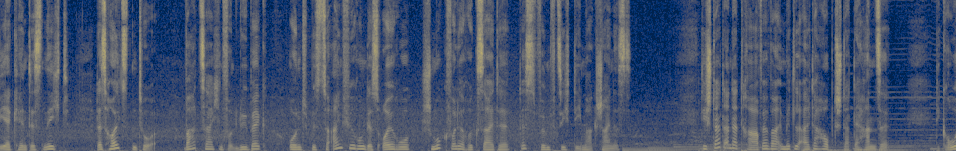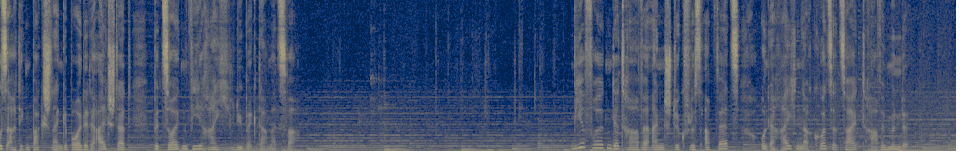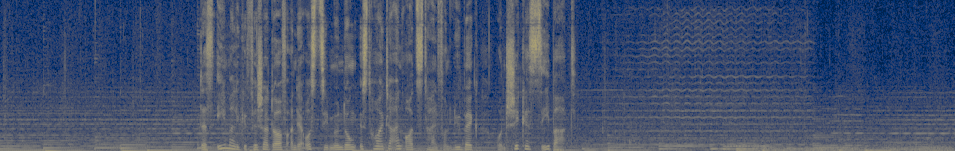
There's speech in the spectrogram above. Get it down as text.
Wer kennt es nicht? Das Holstentor, Wahrzeichen von Lübeck und bis zur Einführung des Euro schmuckvolle Rückseite des 50 D-Mark-Scheines. Die Stadt an der Trave war im Mittelalter Hauptstadt der Hanse. Die großartigen Backsteingebäude der Altstadt bezeugen, wie reich Lübeck damals war. Wir folgen der Trave ein Stück flussabwärts und erreichen nach kurzer Zeit Travemünde. Das ehemalige Fischerdorf an der Ostseemündung ist heute ein Ortsteil von Lübeck und schickes Seebad.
